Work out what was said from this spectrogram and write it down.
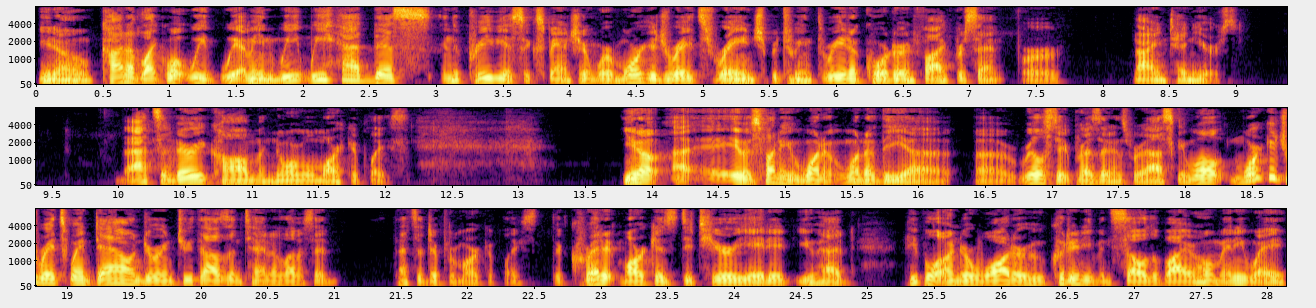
you know, kind of like what we, we, I mean, we, we had this in the previous expansion where mortgage rates ranged between three and a quarter and 5% for nine, 10 years. That's a very calm and normal marketplace. You know, uh, it was funny. One, one of the uh, uh, real estate presidents were asking, well, mortgage rates went down during 2010 and 11. I said, that's a different marketplace. The credit markets deteriorated. You had people underwater who couldn't even sell to buy a home anyway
